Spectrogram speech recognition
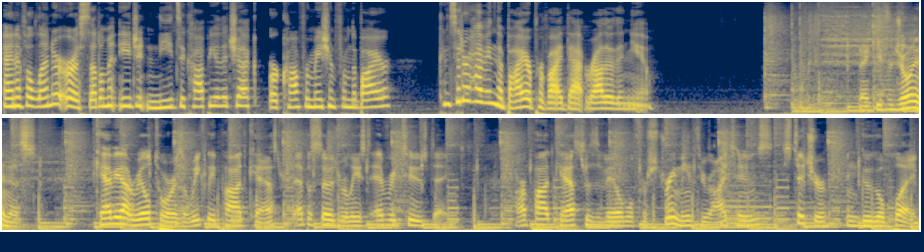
And if a lender or a settlement agent needs a copy of the check or confirmation from the buyer, consider having the buyer provide that rather than you. Thank you for joining us. Caveat Realtor is a weekly podcast with episodes released every Tuesday. Our podcast is available for streaming through iTunes, Stitcher, and Google Play.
